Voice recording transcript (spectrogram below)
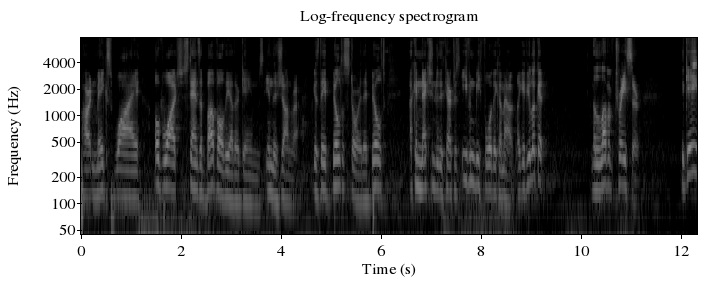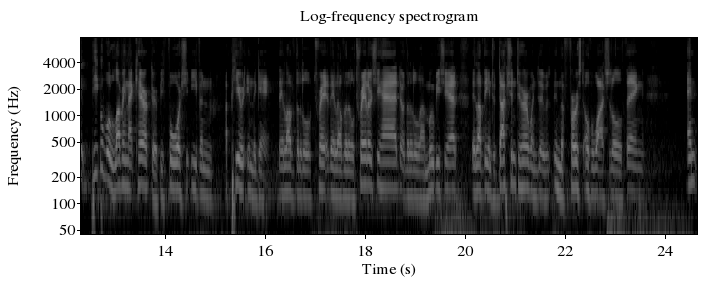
part and makes why Overwatch stands above all the other games in the genre because they've built a story, they've built a connection to the characters even before they come out. Like if you look at the love of Tracer, the game people were loving that character before she even appeared in the game. They loved the little tra- they loved the little trailer she had or the little uh, movie she had. They loved the introduction to her when it was in the first Overwatch little thing, and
